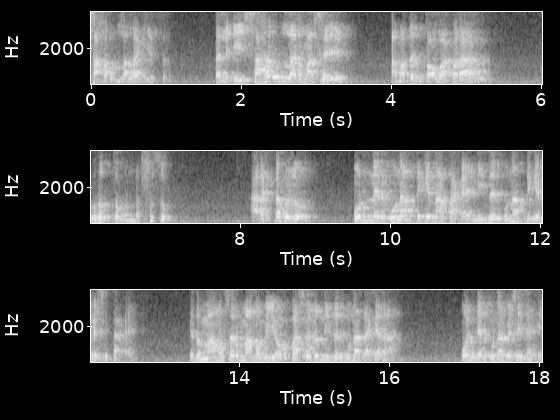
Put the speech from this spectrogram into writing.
শাহরুল্লাহ লাগিয়েছেন। তাহলে এই শাহরুল্লাহর মাসে আমাদের তবা করার গুরুত্বপূর্ণ সুযোগ। আরেকটা হলো, অন্যের গুণার দিকে না তাকায়, নিজের গুণার দিকে বেশি তাকায়। কিন্তু মানুষের মানবীয় অভ্যাস হলো নিজের গুণা দেখে না, অন্যের গুণা বেশি দেখে।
